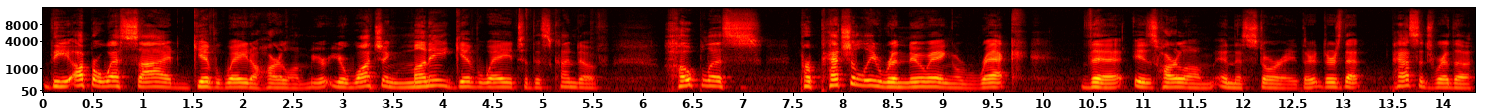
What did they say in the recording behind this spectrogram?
the Upper West Side give way to Harlem. You're you're watching money give way to this kind of hopeless, perpetually renewing wreck that is Harlem in this story. There, there's that passage where the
